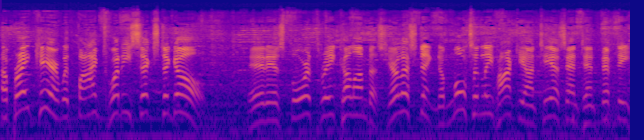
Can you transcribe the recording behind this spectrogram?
a break here with 5.26 to go. It is 4 3 Columbus. You're listening to Molson Leaf Hockey on TSN 1050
